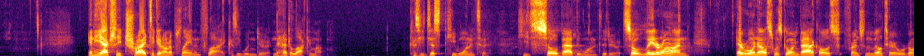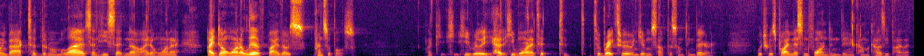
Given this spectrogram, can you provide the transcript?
And he actually tried to get on a plane and fly because he wouldn't do it. And they had to lock him up because he just, he wanted to. He so badly wanted to do it. So later on, everyone else was going back. All his friends from the military were going back to the normal lives, and he said, "No, I don't want to. I don't want to live by those principles." Like he, really had, he wanted to, to to break through and give himself to something bigger, which was probably misinformed in being a kamikaze pilot.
